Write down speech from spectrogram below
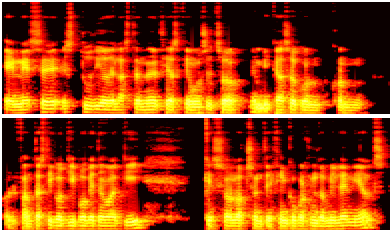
en ese estudio de las tendencias que hemos hecho, en mi caso, con, el fantástico equipo que tengo aquí, que son 85% millennials,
